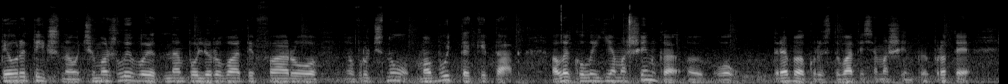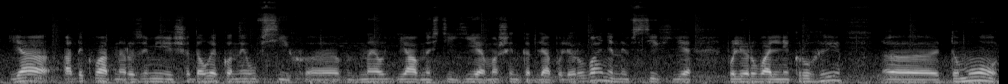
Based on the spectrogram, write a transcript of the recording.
Теоретично, чи можливо наполірувати фару вручну? Мабуть, таки так. Але коли є машинка, е, о, треба користуватися машинкою. Проте я адекватно розумію, що далеко не у всіх е, в наявності є машинка для полірування, не всіх є полірувальні круги. Е, Тому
